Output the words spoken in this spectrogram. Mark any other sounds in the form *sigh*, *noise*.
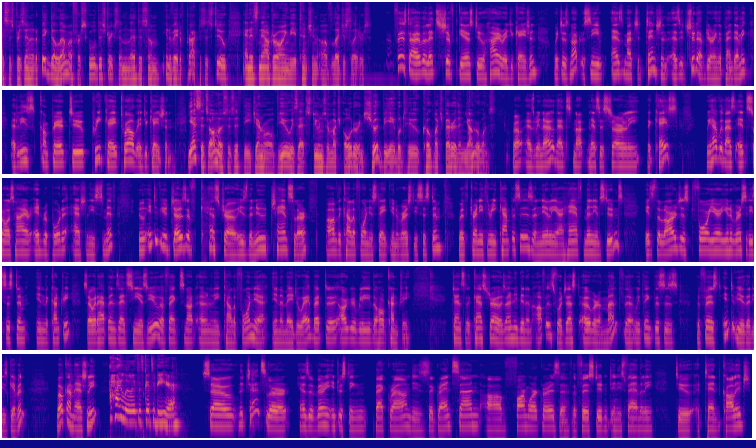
This has presented a big dilemma for school districts and led to some innovative practices too, and it's now drawing the attention of legislators. First, however, let's shift gears to higher education, which has not received as much attention as it should have during the pandemic, at least compared to pre K 12 education. Yes, it's almost as if the general view is that students are much older and should be able to cope much better than younger ones. Well, as we know, that's not necessarily the case. We have with us EdSource Higher Ed reporter Ashley Smith, who interviewed Joseph Castro. He's the new chancellor of the California State University system with 23 campuses and nearly a half million students. It's the largest four year university system in the country. So, what happens at CSU affects not only California in a major way, but uh, arguably the whole country. Chancellor Castro has only been in office for just over a month. Uh, we think this is the first interview that he's given. Welcome, Ashley. Hi, Louis. It's good to be here. So, the Chancellor has a very interesting background. He's a grandson of farm workers, uh, the first student in his family to attend college,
